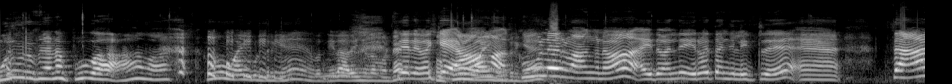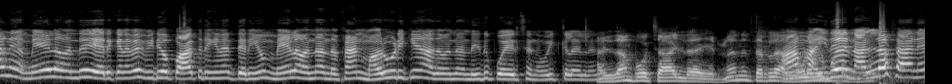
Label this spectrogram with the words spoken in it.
முதுகுக்கு பின்னாடி பூவா? ஆமா. சரி ஓகே ஆமா. கூலர் வாங்கினோம். இது வந்து இருபத்தஞ்சு லிட்ரு ஃபேனு மேலே வந்து ஏற்கனவே வீடியோ பார்த்துட்டீங்கன்னா தெரியும். மேலே வந்து அந்த ஃபேன் மறுபடிக்கும் அது வந்து அந்த இது போயிருச்சு அந்த ஒயிட் கலர்ல அதுதான் போச்சா? இல்ல என்னன்னு தெரியல. அது ஆமா உலகம் இதே நல்ல ஃபேனு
